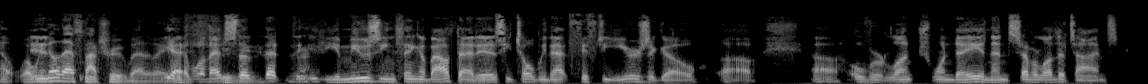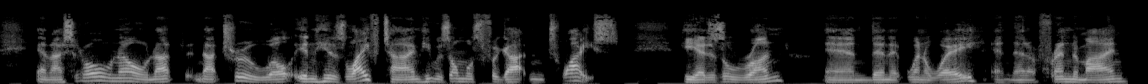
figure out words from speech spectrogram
Oh, well, we know that's not true, by the way. Yeah, well, that's the that the, the amusing thing about that is he told me that 50 years ago uh, uh, over lunch one day, and then several other times, and I said, "Oh no, not not true." Well, in his lifetime, he was almost forgotten twice. He had his little run, and then it went away, and then a friend of mine.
